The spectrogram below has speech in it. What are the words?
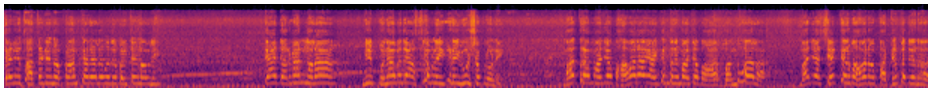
त्याने तातडीनं प्रांत कार्यालयामध्ये बैठक लावली. त्या दरम्यान मला मी पुण्यामध्ये असल्यामुळे इकडे येऊ शकलो नाही. मात्र माझ्या भावाला एकंदरीत माझ्या भा बंधुवाला माझ्या शेतकरी भावांना पाठिंबा देणं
